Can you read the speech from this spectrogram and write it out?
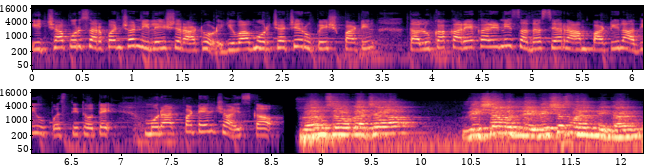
इच्छापूर सरपंच निलेश राठोड युवा मोर्चाचे रुपेश पाटील तालुका कार्यकारिणी सदस्य राम पाटील आदी उपस्थित होते. मुराद पटेल चाळीसगाव. स्वयंसेवकाच्या वेशामधले वेशच म्हणत नाही कारण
